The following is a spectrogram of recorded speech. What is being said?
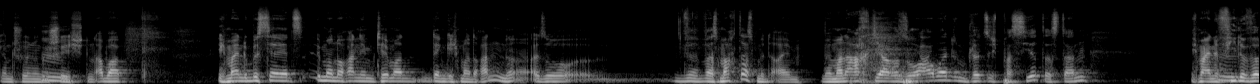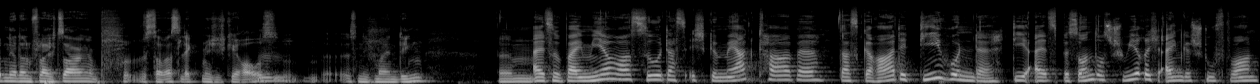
ganz schöne mhm. Geschichten. Aber ich meine, du bist ja jetzt immer noch an dem Thema, denke ich mal, dran. Ne? Also was macht das mit einem? Wenn man acht Jahre so arbeitet und plötzlich passiert das dann. Ich meine, viele mhm. würden ja dann vielleicht sagen, pff, wisst ihr was, leckt mich, ich gehe raus, mhm. ist nicht mein Ding. Ähm also bei mir war es so, dass ich gemerkt habe, dass gerade die Hunde, die als besonders schwierig eingestuft waren,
